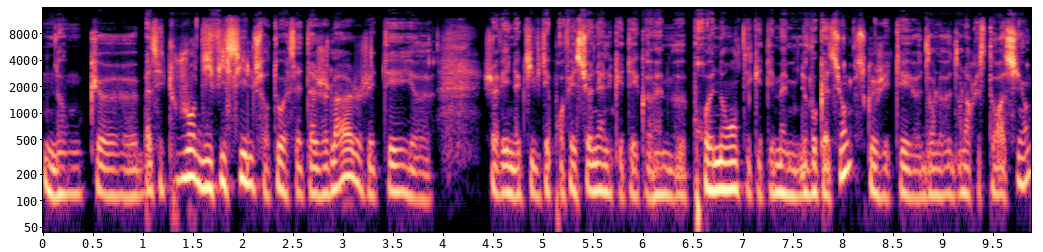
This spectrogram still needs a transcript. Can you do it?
Donc, euh, bah, c'est toujours difficile, surtout à cet âge-là. J'étais, j'avais une activité professionnelle qui était quand même prenante et qui était même une vocation, parce que j'étais dans, la restauration.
